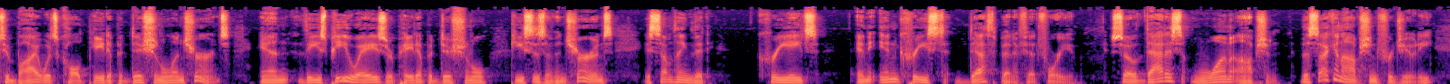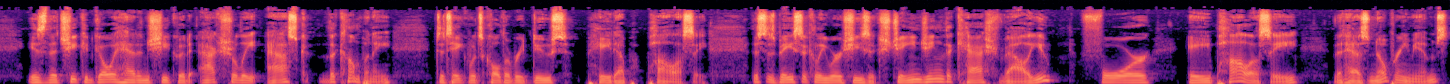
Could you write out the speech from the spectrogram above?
to buy what's called paid up additional insurance. And these PUAs or paid up additional pieces of insurance is something that creates an increased death benefit for you. So that is one option. The second option for Judy is that she could go ahead and she could actually ask the company to take what's called a reduce paid up policy. This is basically where she's exchanging the cash value for a policy that has no premiums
